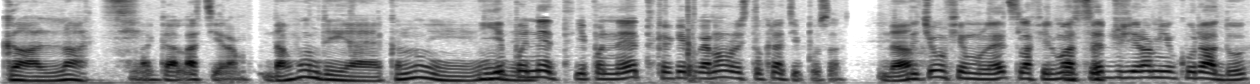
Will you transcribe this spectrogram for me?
Galați. La Galați eram. Dar unde e aia? Că nu e. Unde E pe net. E pe net. Cred că e pe canalul Aristocrații pusă. Da? Deci e un filmuleț, l-a filmat O să- Sergiu și eram eu cu Radu.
